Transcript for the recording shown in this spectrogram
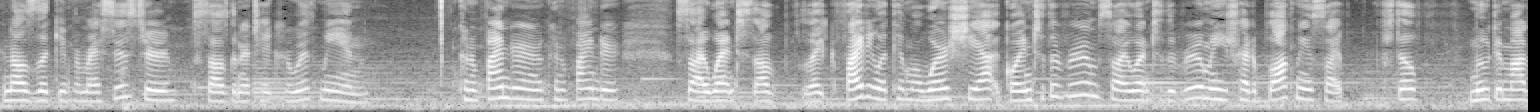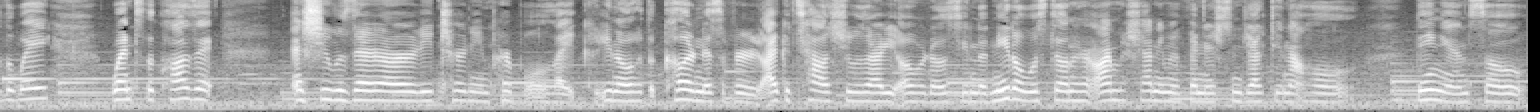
and I was looking for my sister because I was gonna take her with me, and couldn't find her and couldn't find her. So I went, to, like fighting with him. Well, where's she at? Going to the room. So I went to the room and he tried to block me. So I still moved him out of the way, went to the closet, and she was there already turning purple. Like, you know, the colorness of her, I could tell she was already overdosing. The needle was still in her arm. She hadn't even finished injecting that whole thing in. So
